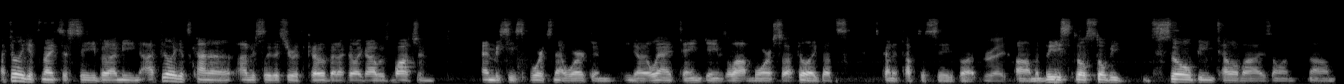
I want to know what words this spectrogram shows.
I feel like it's nice to see. But I mean, I feel like it's kind of obviously this year with COVID. I feel like I was watching NBC Sports Network and you know Atlantic 10 games a lot more, so I feel like that's it's kind of tough to see. But Right. um, at least they'll still be still being televised on um,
